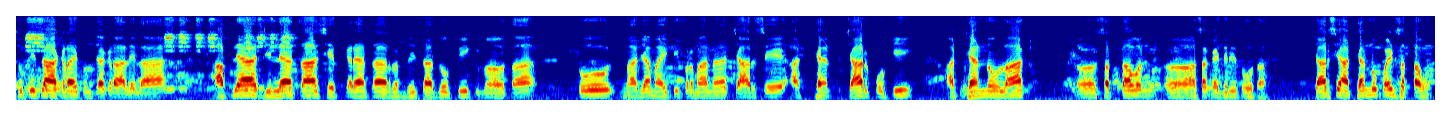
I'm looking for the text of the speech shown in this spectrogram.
चुकीचा आकडा आहे तुमच्याकडे आलेला. आपल्या जिल्ह्याचा शेतकऱ्याचा रब्बीचा जो पीक विमा होता तो माझ्या माहितीप्रमाणे चारशे अठ्ठ्या चार कोटी अठ्ठ्याण्णव लाख सत्तावन्न असा काहीतरी तो होता. चारशे अठ्ठ्याण्णव पॉईंट सत्तावन्न.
